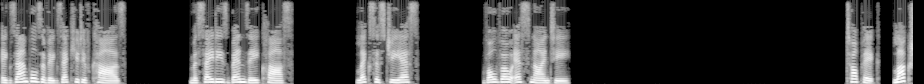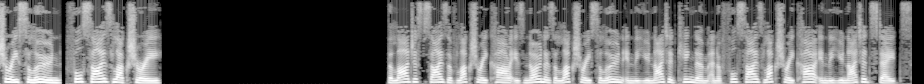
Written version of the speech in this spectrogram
Examples of executive cars Mercedes-Benz E-Class Lexus GS Volvo S90 Topic: Luxury saloon, full-size luxury. The largest size of luxury car is known as a luxury saloon in the United Kingdom and a full-size luxury car in the United States.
